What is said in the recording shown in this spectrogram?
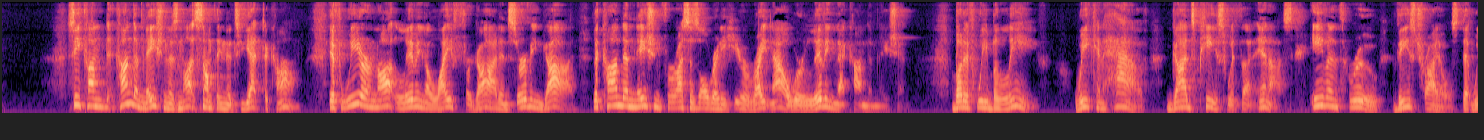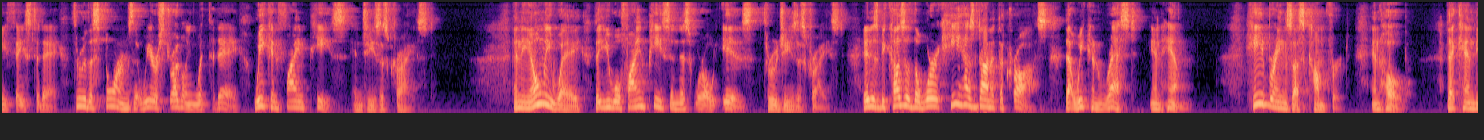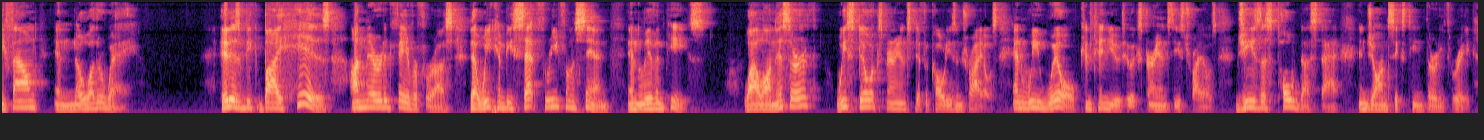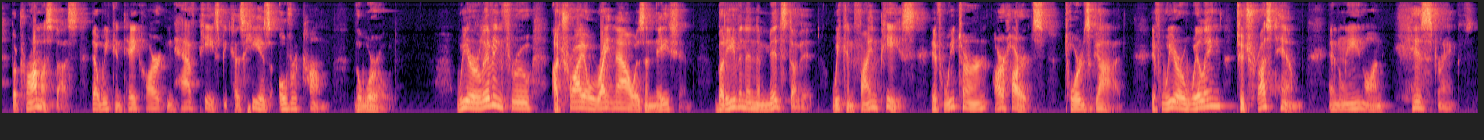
See, con- condemnation is not something that's yet to come. If we are not living a life for God and serving God, the condemnation for us is already here right now. We're living that condemnation. But if we believe, we can have God's peace within uh, us, even through these trials that we face today, through the storms that we are struggling with today, we can find peace in Jesus Christ. And the only way that you will find peace in this world is through Jesus Christ. It is because of the work He has done at the cross that we can rest in Him. He brings us comfort and hope that can be found in no other way. It is by His unmerited favor for us that we can be set free from sin and live in peace. While on this earth, we still experience difficulties and trials, and we will continue to experience these trials. Jesus told us that in John 16 33, but promised us that we can take heart and have peace because he has overcome the world. We are living through a trial right now as a nation, but even in the midst of it, we can find peace if we turn our hearts towards God, if we are willing to trust Him and lean on His strength.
